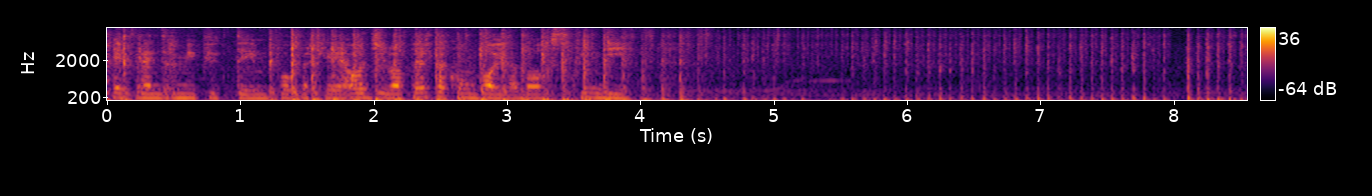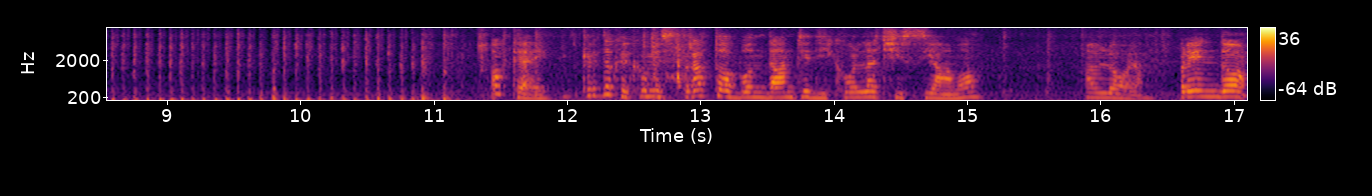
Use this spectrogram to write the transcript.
e prendermi più tempo perché oggi l'ho aperta con voi la box quindi ok credo che come strato abbondante di colla ci siamo. Allora prendo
